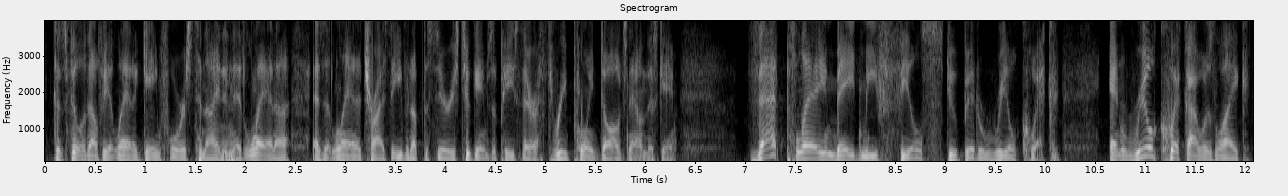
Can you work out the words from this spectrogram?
because Philadelphia Atlanta game four is tonight in mm-hmm. Atlanta as Atlanta tries to even up the series two games apiece. They are three point dogs now in this game. That play made me feel stupid real quick. And real quick, I was like,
